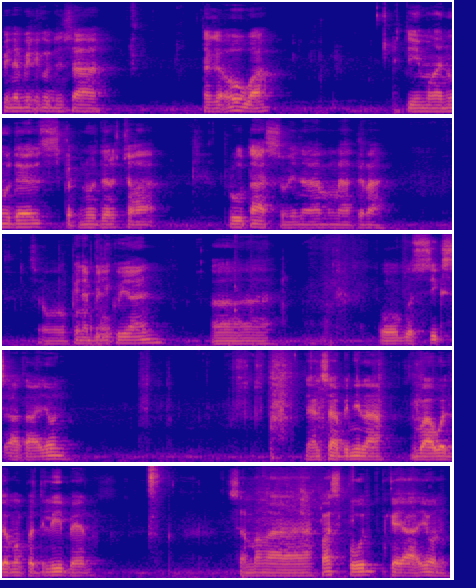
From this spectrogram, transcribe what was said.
pinabili ko dun sa taga-OWA. Ito yung mga noodles, cup noodles, tsaka prutas. So, yan na lamang natira. So, pinabili ko yan. Ah, August 6 ata yun. Dahil sabi nila, bawal daw magpa-deliver sa mga fast food. Kaya yun,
